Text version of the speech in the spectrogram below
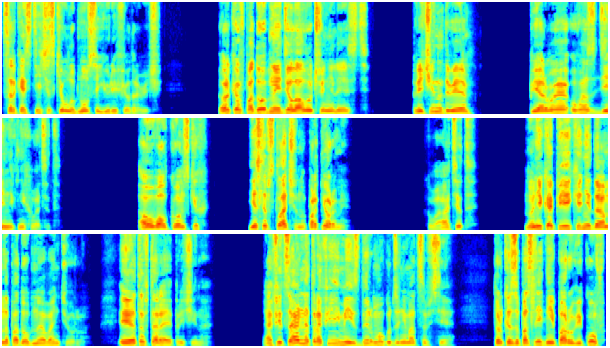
саркастически улыбнулся Юрий Федорович. Только в подобные дела лучше не лезть. Причины две. Первая, у вас денег не хватит. А у Волконских? Если в складчину, партнерами? Хватит. Но ни копейки не дам на подобную авантюру. И это вторая причина. Официально трофеями из дыр могут заниматься все. Только за последние пару веков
